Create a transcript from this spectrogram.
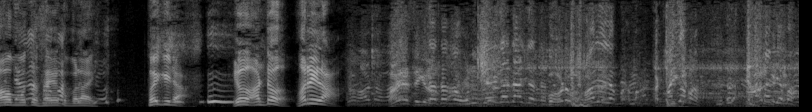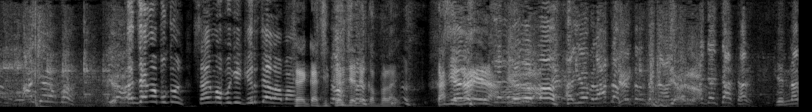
வா மூத்த சயக்கு பலாய். போய்க்கிடா. யோ ஆட்டோ மறியலா என்ன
